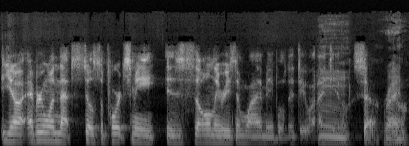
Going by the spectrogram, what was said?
you know, everyone that still supports me is the only reason why I'm able to do what I do. So you right. know,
